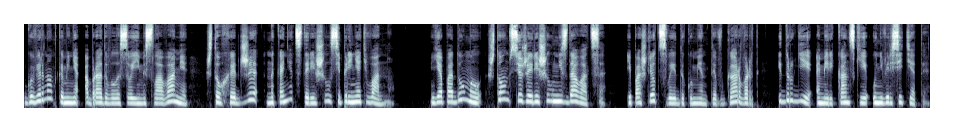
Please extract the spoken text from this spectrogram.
гувернантка меня обрадовала своими словами, что Хэдже наконец-то решился принять ванну. Я подумал, что он все же решил не сдаваться и пошлет свои документы в Гарвард и другие американские университеты.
